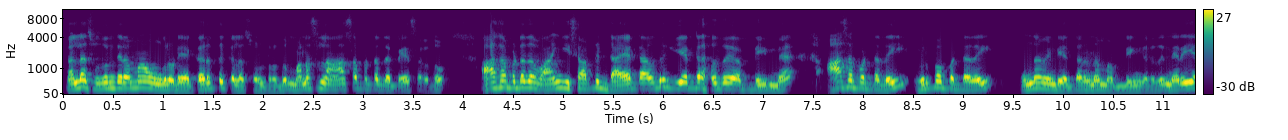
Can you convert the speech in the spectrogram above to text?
நல்ல சுதந்திரமா உங்களுடைய கருத்துக்களை சொல்றதும் மனசுல ஆசைப்பட்டதை பேசுகிறதும் ஆசைப்பட்டதை வாங்கி சாப்பிட்டு டயட்டாவது கேட்டாவது அப்படின்னு ஆசைப்பட்டதை விருப்பப்பட்டதை உண்ண வேண்டிய தருணம் அப்படிங்கிறது நிறைய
